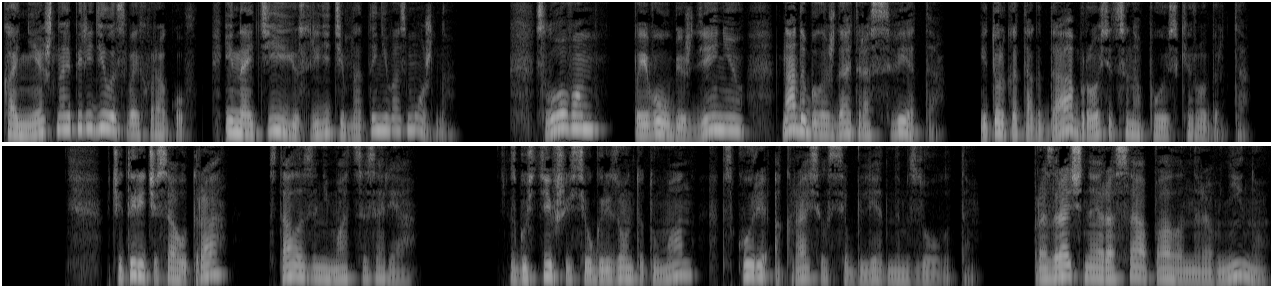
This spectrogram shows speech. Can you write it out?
конечно, опередила своих врагов, и найти ее среди темноты невозможно. Словом, по его убеждению, надо было ждать рассвета, и только тогда броситься на поиски Роберта. В четыре часа утра стала заниматься заря. Сгустившийся у горизонта туман вскоре окрасился бледным золотом. Прозрачная роса пала на равнину,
